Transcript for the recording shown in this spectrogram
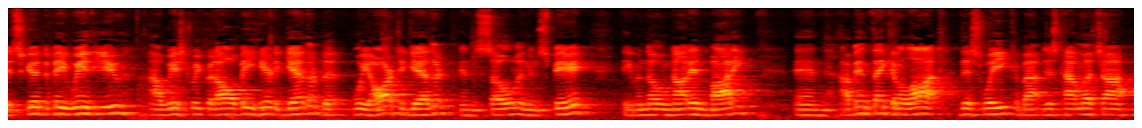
It's good to be with you. I wished we could all be here together, but we are together in soul and in spirit, even though not in body. And I've been thinking a lot this week about just how much I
